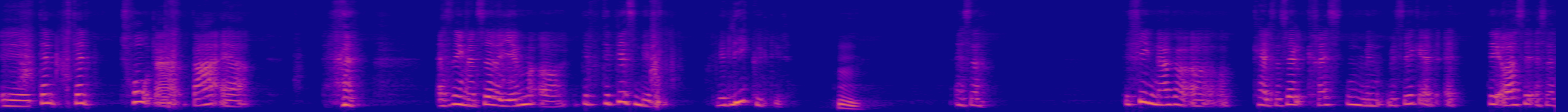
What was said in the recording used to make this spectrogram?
Øh, den, den tro, der bare er, er sådan en, man sidder derhjemme, og det, det bliver sådan lidt, lidt ligegyldigt. Hmm. Altså, det er fint nok at, at, at kalde sig selv kristen, men hvis ikke at, at det også, altså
